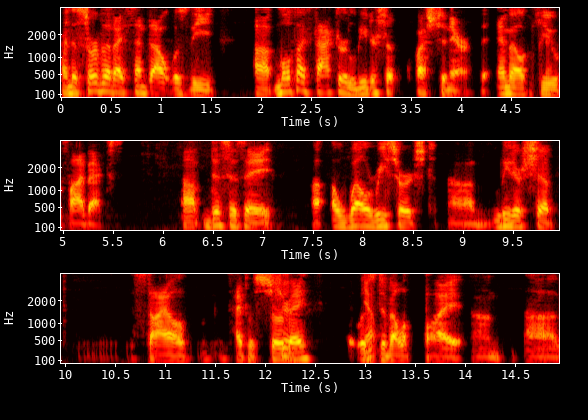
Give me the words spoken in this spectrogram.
And the survey that I sent out was the uh, multi-factor leadership questionnaire, the MLQ 5X. Uh, this is a, a, a well-researched uh, leadership style type of survey. Sure. It was Yep. developed by um, uh,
